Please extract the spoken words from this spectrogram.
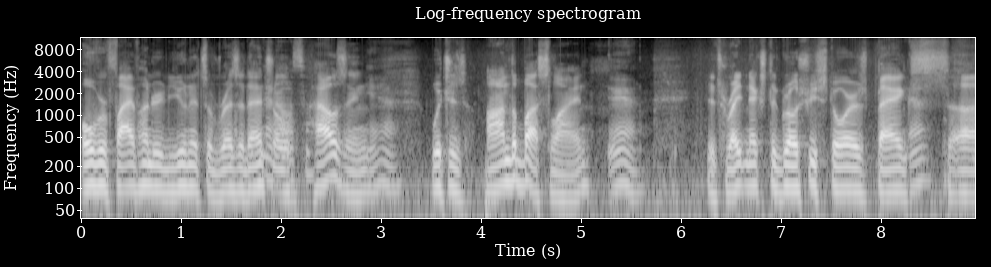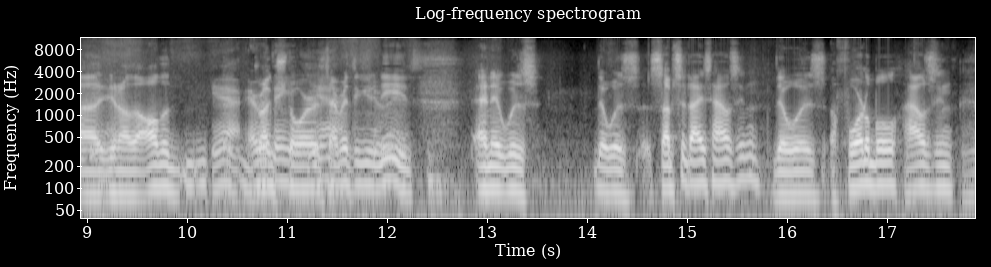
over 500 units of residential awesome? housing, Yeah. which is on the bus line. Yeah. It's right next to grocery stores, banks, uh, you know, all the Yeah, everything- drugstores, yeah, everything you sure need. is. And it was, there was subsidized housing, there was affordable housing, Mm-hmm.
